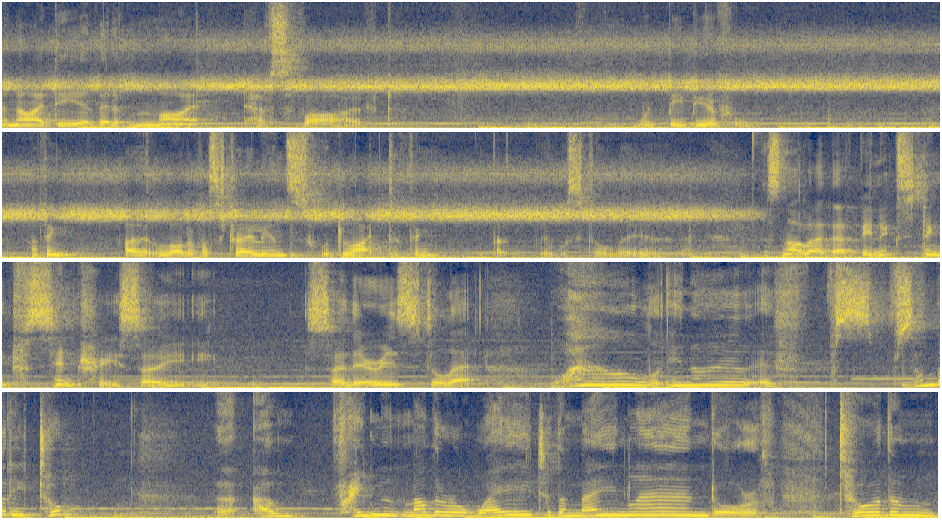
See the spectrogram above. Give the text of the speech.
an idea that it might have survived would be beautiful. I think a lot of Australians would like to think that it was still there. It's not like they've been extinct for centuries, so, so there is still that, well, you know, if somebody took a, a pregnant mother away to the mainland, or if two of them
